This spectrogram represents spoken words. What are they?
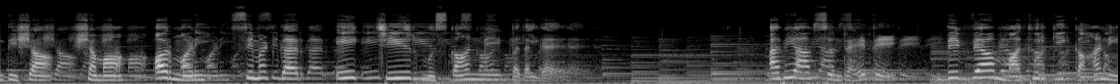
दिशा, क्षमा और मणि सिमटकर एक चीर मुस्कान में बदल गए। अभी आप सुन रहे थे दिव्या माथुर की कहानी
